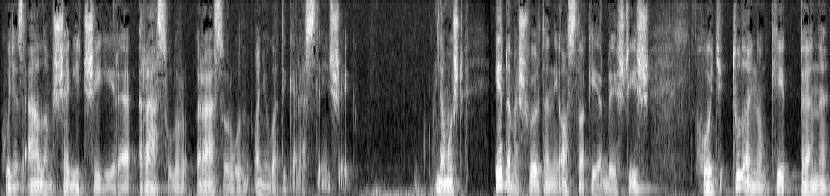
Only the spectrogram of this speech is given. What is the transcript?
hogy az állam segítségére rászorul, rászorul a nyugati kereszténység. Na most érdemes föltenni azt a kérdést is, hogy tulajdonképpen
